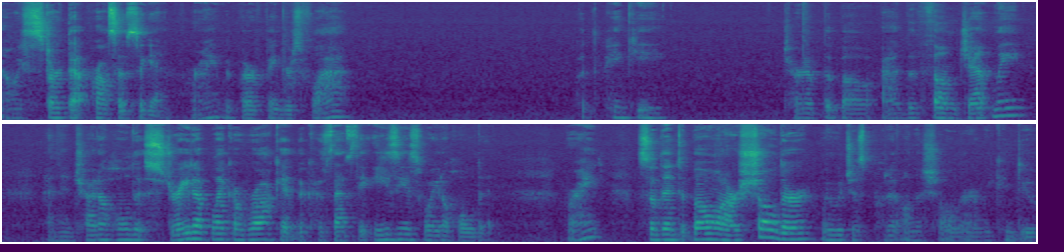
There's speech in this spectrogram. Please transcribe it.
and we start that process again, right? We put our fingers flat, put the pinky, turn up the bow, add the thumb gently, and then try to hold it straight up like a rocket because that's the easiest way to hold it, right? So then to bow on our shoulder, we would just put it on the shoulder and we can do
